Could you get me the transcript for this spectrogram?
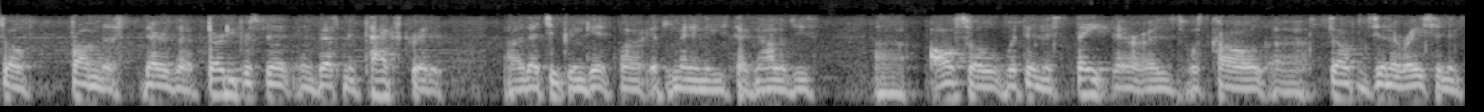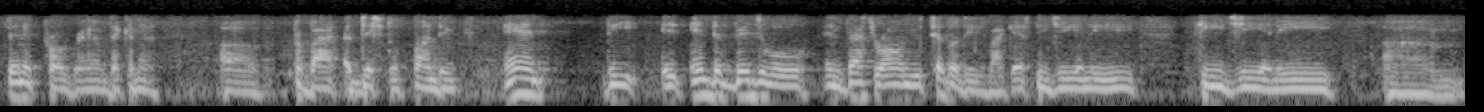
so, from the there's a 30% investment tax credit uh, that you can get for implementing these technologies. Uh, also, within the state, there is what's called a self-generation incentive program that can uh, provide additional funding, and the individual investor-owned utilities like SDG&E, PG&E, um,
